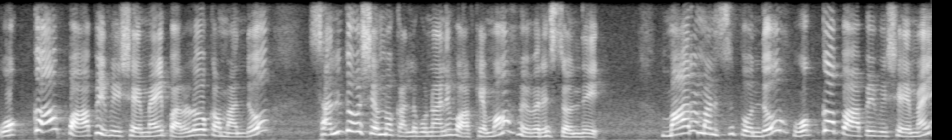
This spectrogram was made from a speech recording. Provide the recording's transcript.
ఒక్క పాపి విషయమై పరలోకమందు సంతోషము కలుగునని వాక్యము వివరిస్తుంది. మారు మనసు పొందు ఒక్క పాపి విషయమై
